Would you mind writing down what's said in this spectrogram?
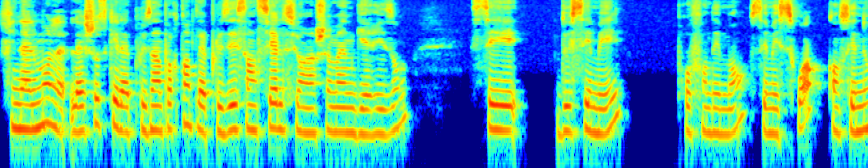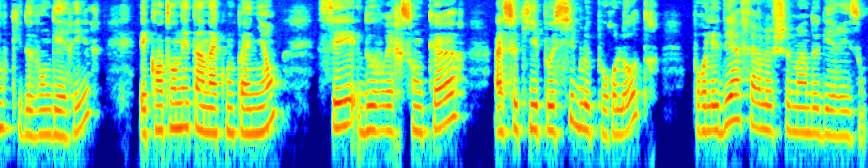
finalement, la, la, chose qui est la plus importante, la plus essentielle sur un chemin de guérison, c'est de s'aimer profondément, s'aimer soi quand c'est nous qui devons guérir. Et quand on est un accompagnant, c'est d'ouvrir son cœur à ce qui est possible pour l'autre, pour l'aider à faire le chemin de guérison.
